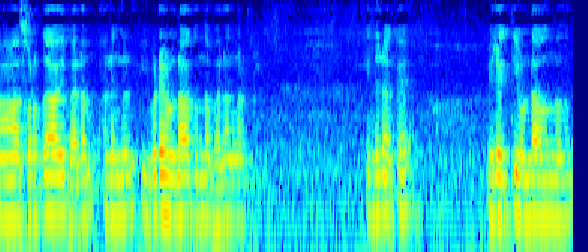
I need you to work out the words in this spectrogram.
ആ സ്വർഗാദി ഫലം അല്ലെങ്കിൽ ഇവിടെ ഉണ്ടാക്കുന്ന ഫലങ്ങൾ ഇതിലൊക്കെ വിരക്തി ഉണ്ടാകുന്നതും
